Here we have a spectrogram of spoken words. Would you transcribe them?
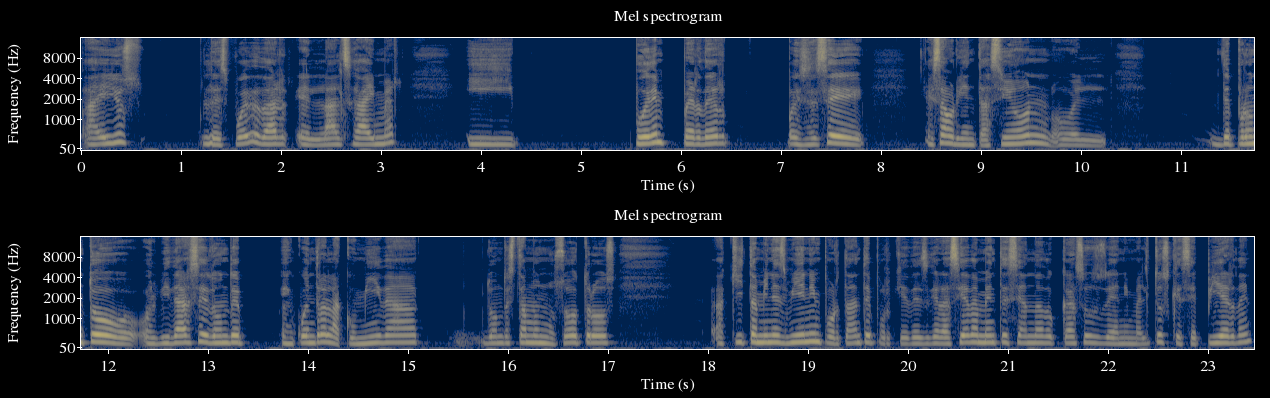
a ellos les puede dar el Alzheimer y pueden perder pues ese esa orientación o el de pronto olvidarse dónde encuentra la comida, dónde estamos nosotros. Aquí también es bien importante porque desgraciadamente se han dado casos de animalitos que se pierden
